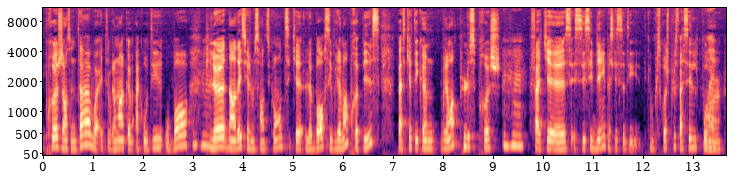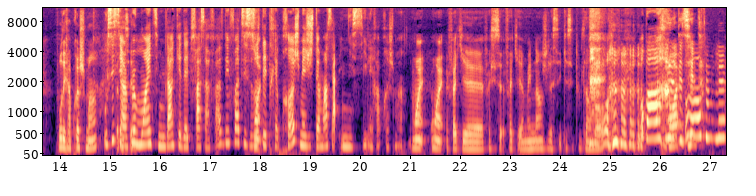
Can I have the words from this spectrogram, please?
proche dans une table être vraiment comme à côté au bar? Puis là, dans Date, ce que je me suis rendu compte, c'est que le bar, c'est vraiment propice parce que t'es comme vraiment plus proche. Mhm. Fait que euh, c'est- bien parce que c'est- comme plus proche, plus facile pour, Ouais. un, pour des rapprochements. Aussi, c'est un peu moins intimidant que d'être face à face des fois. C'est sûr Ouais. que t'es très proche, mais justement, ça initie les rapprochements. Ouais, ouais. Fait que, euh, fait que c'est ça. Fait que maintenant, je le sais que c'est tout le temps bar. Au bar, Ouais. tout de suite. S'il vous plaît.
